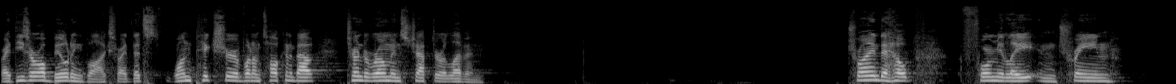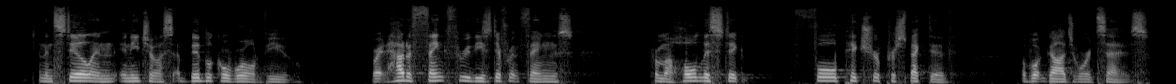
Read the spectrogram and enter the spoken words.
Right? These are all building blocks, right? That's one picture of what I'm talking about. Turn to Romans chapter 11. Trying to help formulate and train and instill in, in each of us a biblical worldview, right? How to think through these different things from a holistic, full picture perspective of what God's Word says.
